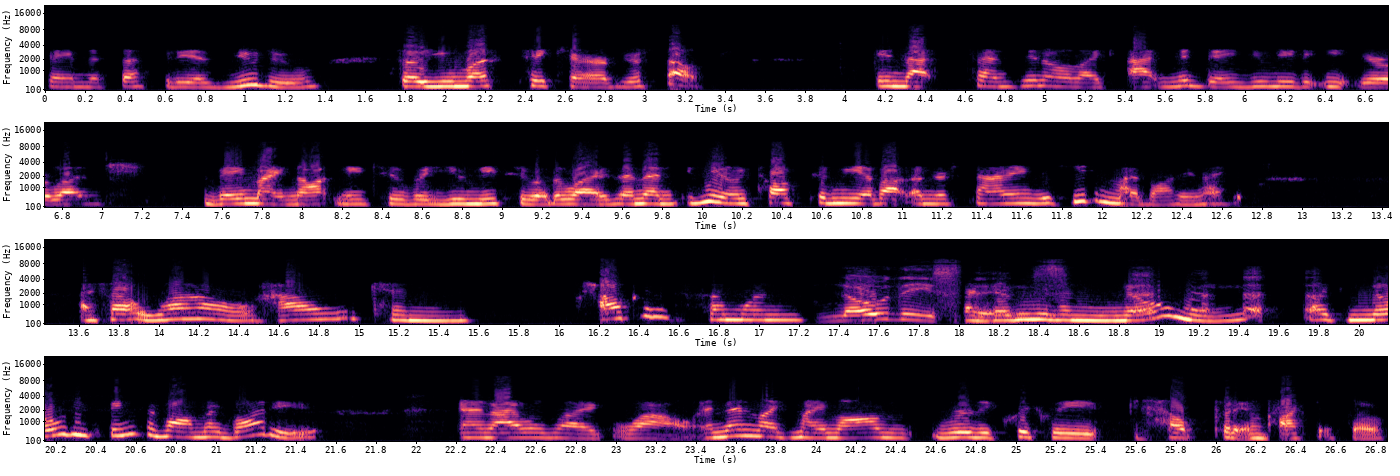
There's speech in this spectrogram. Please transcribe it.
same necessity as you do. So you must take care of yourself. In that sense, you know, like at midday, you need to eat your lunch. They might not need to, but you need to otherwise. And then, you know, he talked to me about understanding the heat in my body. And I, I thought, wow, how can how can someone know these that doesn't even know me like know these things about my body? And I was like, wow. And then like my mom really quickly helped put it in practice. So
